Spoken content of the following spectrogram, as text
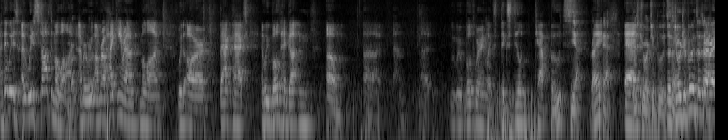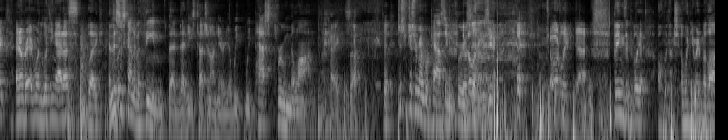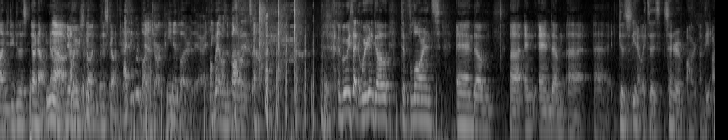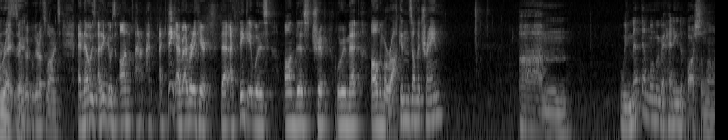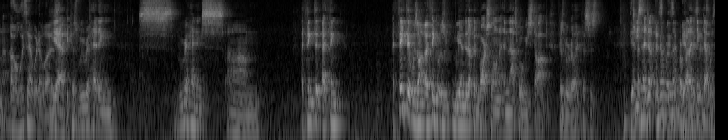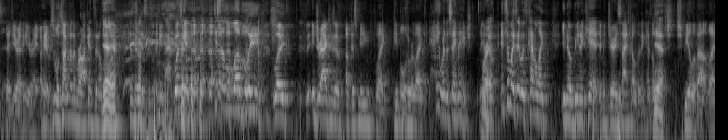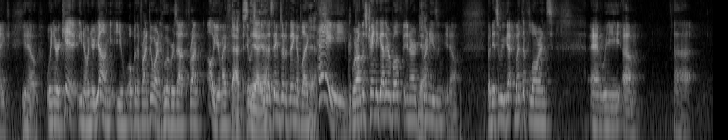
I think we just uh, we just stopped in Milan. I remember, I remember hiking around Milan with our backpacks, and we both had gotten. Um, we were both wearing like big steel cap boots. Yeah. Right. Yeah. And Those Georgia boots, Those right. Georgia boots. That's right. Yeah. Right. And I remember everyone looking at us like. and this is kind of a theme that, that he's touching on here. Yeah, we, we passed through Milan. Okay, so, so just just remember passing through There's a lot- cities. You know? totally, yeah. Things that people go, oh my gosh, oh, when you were in Milan, did you do this? No, no, no. No. we were just going, just going through. I think we bought Yeah. a jar of peanut butter there. I think Oh, that was man. about it. So. And but we said we're gonna go to Florence and um, uh, and and um, uh, because you know it's a center of art of the arts. Right, so right. We, go, we go to Florence, and that was I think it was on. I, I, I think I, I read it here that I think it was on this trip where we met all the Moroccans on the train. Um, we met them when we were heading to Barcelona. Oh, was that what it was? Yeah, because we were heading. We were heading. Um, I think that I think. I think that was on. I think it was. We ended up in Barcelona, and that's where we stopped because we were like, "This is." Yeah, Geez, I don't, I don't that's- remember, yeah, but I think sense. that was it. That you're, I think you're right. Okay, so we'll talk about the Moroccans in a Yeah, little yeah. Because I mean, once again, just a lovely like interactions of, of just meeting like people who are like, hey, we're the same age. You Right. Know? In some ways, it was kind of like you know being a kid. I mean, Jerry Seinfeld I think has a Yeah. whole spiel about like you know when you're a kid, you know when you're young, you open the front door and whoever's out front, oh, you're my friend. That's- it was, yeah, it was yeah. that same sort of thing of like, Yeah. hey, we're on this train together, we're both in our twenties, and you know. But yeah, so we got, went to Florence, and we. Um, uh,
